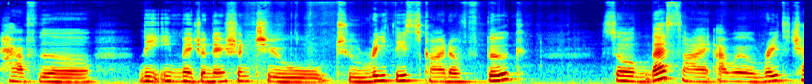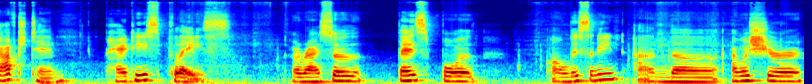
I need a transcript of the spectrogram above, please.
have the the imagination to to read this kind of book So next time I will read chapter 10, Patty's Place. Alright, so thanks for uh, listening and uh, I will share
